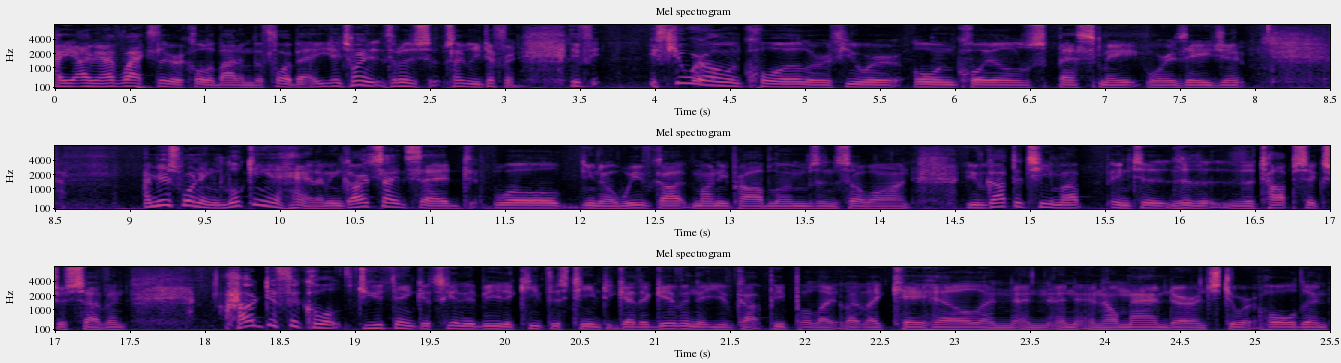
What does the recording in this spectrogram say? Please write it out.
I, I mean I've waxed lyrical about him before, but I just want to throw this slightly different. If if you were Owen Coyle, or if you were Owen Coyle's best mate or his agent. I'm just wondering, looking ahead, I mean, Gartside said, well, you know, we've got money problems and so on. You've got the team up into the, the top six or seven. How difficult do you think it's going to be to keep this team together, given that you've got people like like, like Cahill and, and, and, and Elmander and Stuart Holden,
